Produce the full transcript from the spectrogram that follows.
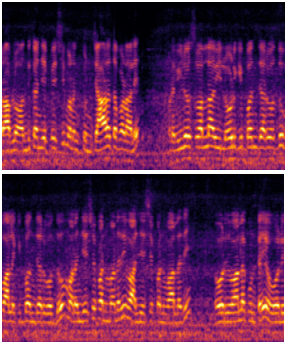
ప్రాబ్లం అందుకని చెప్పేసి మనం కొంచెం జాగ్రత్త పడాలి. మన వీడియోస్ వల్ల ఈ లోడ్కి ఇబ్బంది జరగొద్దు వాళ్ళకి ఇబ్బంది జరగొద్దు. మనం చేసే పని మనది వాళ్ళు చేసే పని వాళ్ళది. ఎవరిది వాళ్ళకు ఉంటాయి ఎవరి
